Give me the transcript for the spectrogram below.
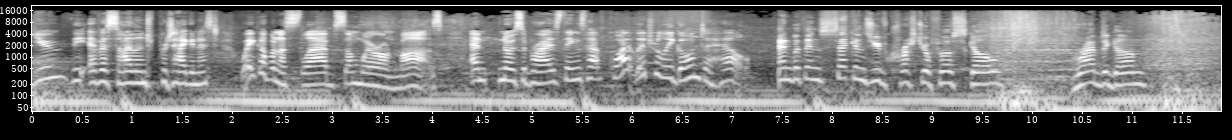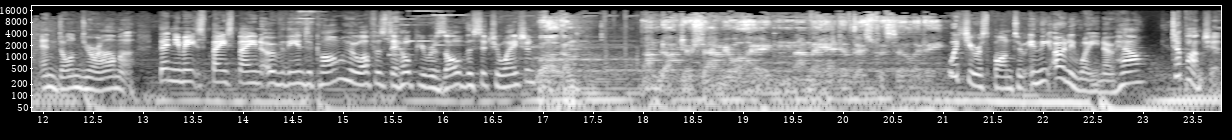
You, the ever silent protagonist, wake up on a slab somewhere on Mars, and no surprise, things have quite literally gone to hell. and within seconds, you've crushed your first skull, grabbed a gun, and donned your armor. Then you meet Space Bane over the intercom, who offers to help you resolve the situation, Welcome. I'm Dr. Samuel Hayden. I'm the head of this facility. which you respond to in the only way you know how to punch it.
